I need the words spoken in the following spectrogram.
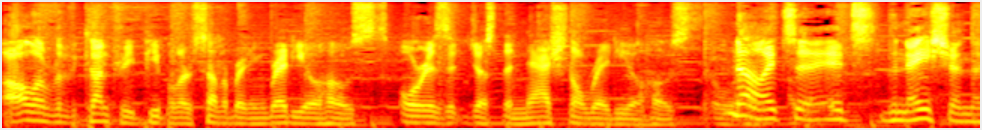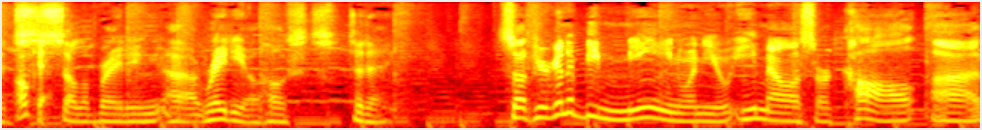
all over the country, people are celebrating radio hosts, or is it just the national radio hosts? No, it's uh, it's the nation that's Okay. celebrating uh, radio hosts today. So if you're going to be mean when you email us or call, uh,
